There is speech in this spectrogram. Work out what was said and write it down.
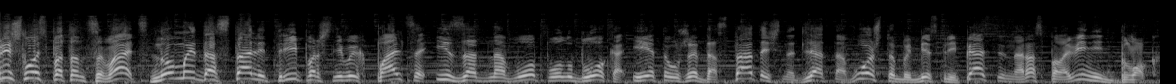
Пришлось потанцевать, но мы достали три поршневых пальца из одного полублока. И это уже достаточно для того, чтобы беспрепятственно располовинить блок.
